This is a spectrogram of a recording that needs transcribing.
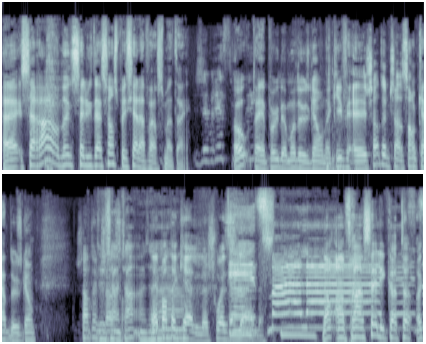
Euh, Sarah, on a une salutation spéciale à faire ce matin. J'aimerais Oh, t'as un peu de moi deux secondes, OK? Euh, chante une chanson, 4, deux secondes. Chante une chanson. N'importe quelle, là, choisis la. It's my life. Non, en français, les quotas. OK,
